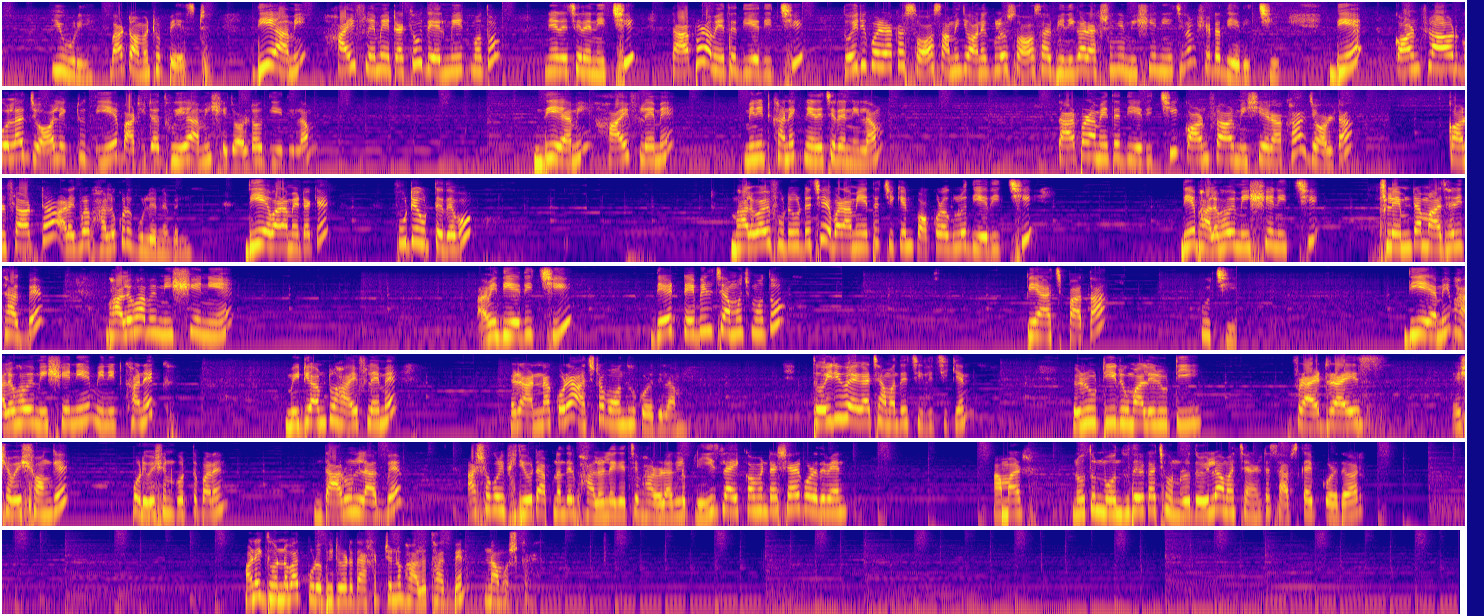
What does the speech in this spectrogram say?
পিউরি বা টমেটো পেস্ট। দিয়ে আমি হাই ফ্লেমে এটাকেও দেড় মিনিট মতো নেড়ে চেড়ে নিচ্ছি। তারপর আমি এতে দিয়ে দিচ্ছি, তৈরি করে রাখা সস আমি যে অনেকগুলো সস আর ভিনিগার একসঙ্গে মিশিয়ে নিয়েছিলাম সেটা দিয়ে দিচ্ছি। দিয়ে কর্নফ্লাওয়ার গোলা জল একটু দিয়ে বাটিটা ধুয়ে আমি সে জলটাও দিয়ে দিলাম। দিয়ে আমি হাই ফ্লেমে মিনিট খানেক নেড়ে চেড়ে নিলাম। তারপর আমি এতে দিয়ে দিচ্ছি কর্নফ্লাওয়ার মিশিয়ে রাখা জলটা। কর্নফ্লাওয়ারটা আরেকবার ভালো করে গুলে নেবেন। দিয়ে এবার আমি এটাকে ফুটে উঠতে দেব। ভালোভাবে ফুটে উঠেছে, এবার আমি এতে চিকেন পকোড়াগুলো দিয়ে দিচ্ছি। দিয়ে ভালোভাবে মিশিয়ে নিচ্ছি। ফ্লেমটা মাঝারি থাকবে। ভালোভাবে মিশিয়ে নিয়ে আমি দিয়ে দিচ্ছি দেড় টেবিল চামচ মতো পেঁয়াজ পাতা, কুচি। দিয়ে আমি ভালোভাবে মিশিয়ে নিয়ে মিনিট খানেক মিডিয়াম টু হাই ফ্লেমে রান্না করে আঁচটা বন্ধ করে দিলাম। তৈরি হয়ে গেছে আমাদের চিলি চিকেন। রুটি, রুমালি রুটি ফ্রায়েড রাইস এসবের সঙ্গে পরিবেশন করতে পারেন। দারুণ লাগবে। আশা করি ভিডিওটা আপনাদের ভালো লেগেছে, ভালো লাগলে প্লিজ লাইক, কমেন্ট আর শেয়ার করে দেবেন। আমার নতুন বন্ধুদের কাছে অনুরোধ রইল আমার চ্যানেলটা সাবস্ক্রাইব করে দেওয়ার। অনেক ধন্যবাদ পুরো ভিডিওটা দেখার জন্য, ভালো থাকবেন, নমস্কার।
